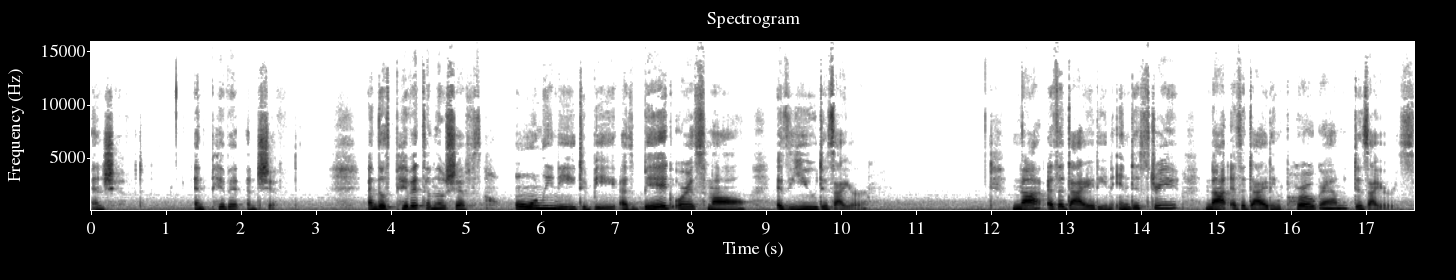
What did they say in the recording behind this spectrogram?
and shift and pivot and shift. And those pivots and those shifts only need to be as big or as small as you desire. Not as a dieting industry, not as a dieting program desires.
